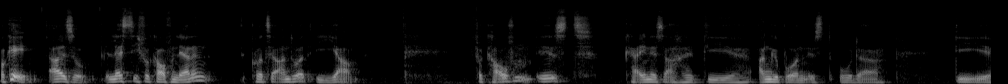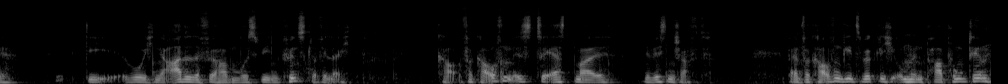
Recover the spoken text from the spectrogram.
Okay, also lässt sich verkaufen lernen? Kurze Antwort, ja. Verkaufen ist keine Sache, die angeboren ist oder die, die, wo ich eine Ader dafür haben muss, wie ein Künstler vielleicht. Verkaufen ist zuerst mal eine Wissenschaft. Beim Verkaufen geht es wirklich um ein paar Punkte,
